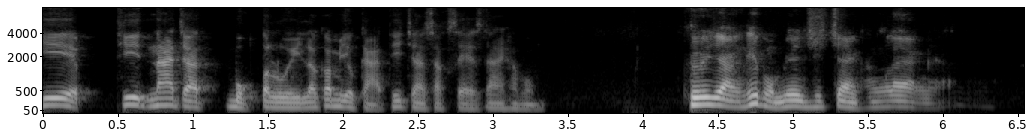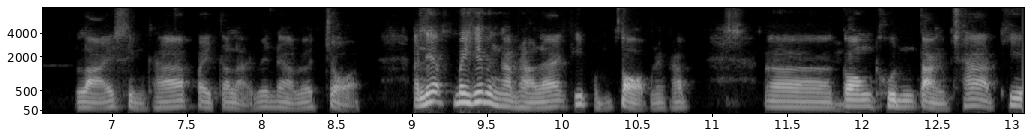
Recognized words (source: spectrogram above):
ที่ที่น่าจะบุกตะลุย แล้วก็มีโอกาสที่จะสักเซสได้ครับผม คืออย่างที่ผมเรียนชี้แจงครั้งแรกเนี่ยหลายสินค้าไปตลาดเวียดนามแล้วจอด อันเนี้ยไม่ใช่เป็นคำถามแรกที่ผมตอบนะครับเอ่อกองทุนต่างชาติที่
